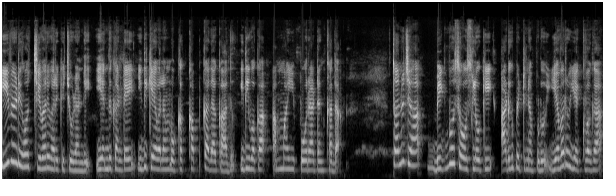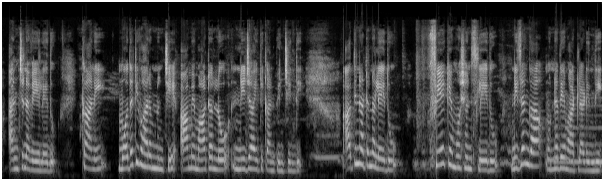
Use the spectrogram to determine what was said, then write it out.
ఈ వీడియో చివరి వరకు చూడండి. ఎందుకంటే ఇది కేవలం ఒక కప్ కథ కాదు. ఇది ఒక అమ్మాయి పోరాటం కథ. తనుజ బిగ్ బాస్ హౌస్లోకి అడుగుపెట్టినప్పుడు ఎవరు ఎక్కువగా అంచనా వేయలేదు. కానీ మొదటి వారం నుంచే ఆమె మాటల్లో నిజాయితీ కనిపించింది. అతి నటన లేదు. ఫేక్ ఎమోషన్స్ లేదు. నిజంగా ఉన్నదే మాట్లాడింది.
